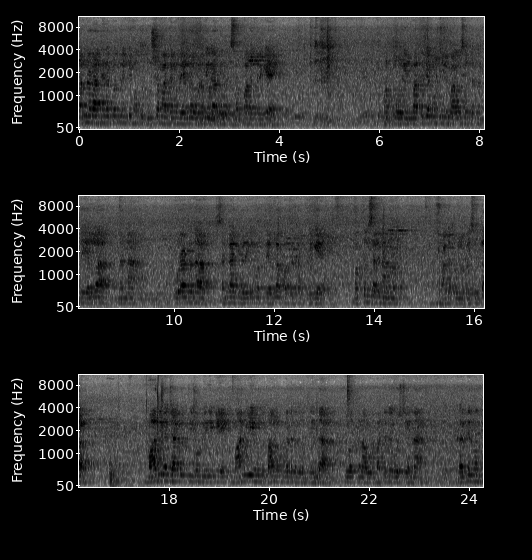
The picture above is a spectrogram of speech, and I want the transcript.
ಕನ್ನಡ ದಿನಪತ್ರಿಕೆ ಮತ್ತು ದೃಶ್ಯ ಮಾಧ್ಯಮದ ಎಲ್ಲ ವರದಿಗಾರರು ಮತ್ತು ಸಂಪಾದಕರಿಗೆ ಮತ್ತು ಈ ಪತ್ರಿಕಾಗೋಷ್ಠಿಯಲ್ಲಿ ಭಾಗವಹಿಸಿರ್ತಕ್ಕಂಥ ಎಲ್ಲ ನನ್ನ ಹೋರಾಟದ ಸಂಗಾತಿಗಳಿಗೆ ಮತ್ತು ಎಲ್ಲ ಪತ್ರಕರ್ತರಿಗೆ ಮತ್ತೊಂದು ಸಲ ನಾನು ಸ್ವಾಗತವನ್ನು ಬಯಸುತ್ತಾ, ಮಾದಿಗ ಜಾಗೃತಿ ವೇದಿಕೆ ಮಾನವೀಯ ಒಂದು ತಾಲೂಕು ಘಟಕದ ವತಿಯಿಂದ ಇವತ್ತು ನಾವು ಪತ್ರಿಕಾಗೋಷ್ಠಿಯನ್ನು ಕರೆದಿರುವಂಥ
